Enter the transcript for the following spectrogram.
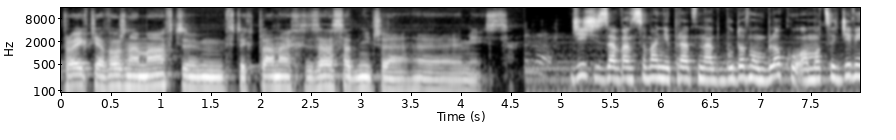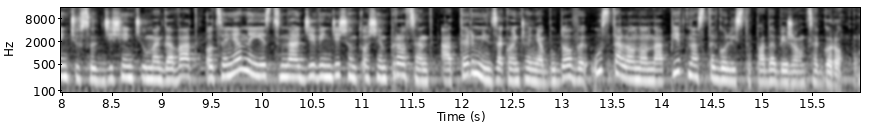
projekt Jaworzna ma w, tym, w tych planach zasadnicze e, miejsce. Dziś zaawansowanie prac nad budową bloku o mocy 910 MW oceniane jest na 98%, a termin zakończenia budowy ustalono na 15 listopada bieżącego roku.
